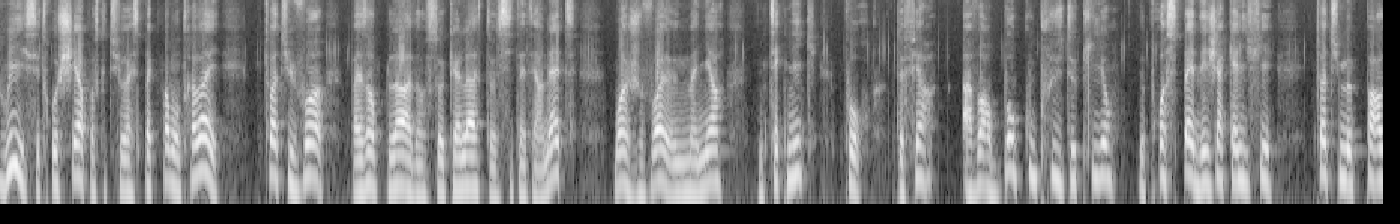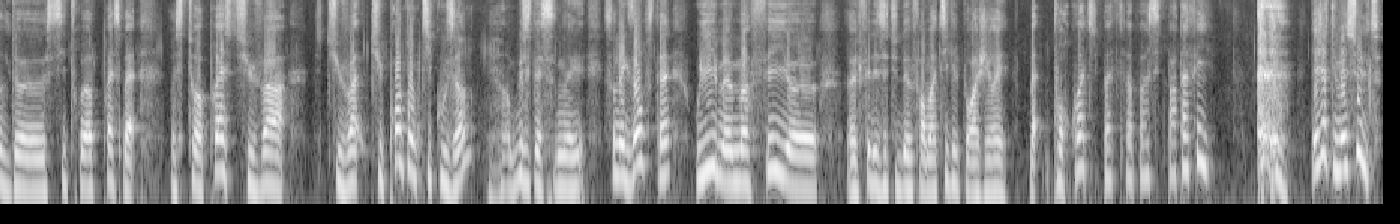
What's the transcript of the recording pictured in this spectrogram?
Oui, c'est trop cher parce que tu respectes pas mon travail. Toi, tu vois, par exemple là, dans ce cas-là, c'est un site internet. Moi, je vois une manière, une technique pour te faire avoir beaucoup plus de clients, de prospects déjà qualifiés. Toi, tu me parles de site WordPress. Ben, le site WordPress, tu vas, tu vas, tu prends ton petit cousin. En plus, c'était son, exemple, c'était, oui, mais ma fille, euh, elle fait des études d'informatique, elle pourra gérer. Ben, pourquoi tu ne vas pas passer par ta fille? Déjà, tu m'insultes.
